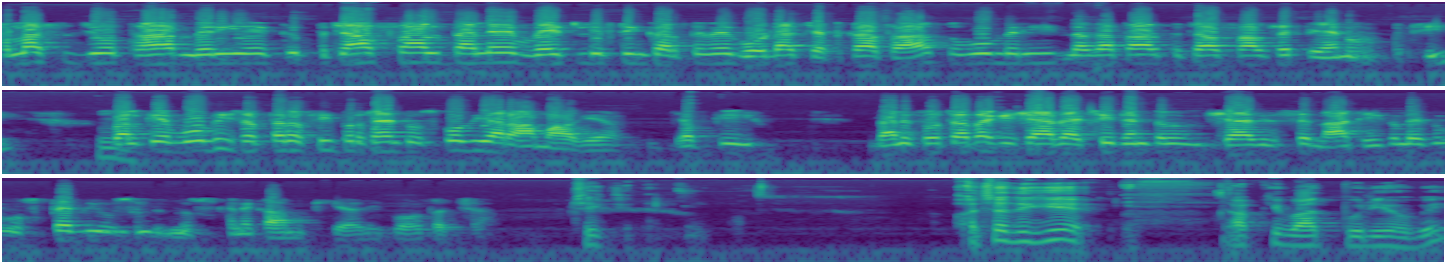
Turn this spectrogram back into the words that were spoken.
प्लस जो था मेरी एक पचास साल पहले वेट लिफ्टिंग करते हुए गोडा चटका था तो वो मेरी लगातार पचास साल से पेन होती थी। हम्म। बल्कि वो भी सत्तर अस्सी परसेंट उसको भी आराम आ गया। जबकि मैंने सोचा था कि शायद एक्सीडेंटल शायद इससे ना ठीक हो लेकिन उस पर भी उस नुस्खे ने काम किया जी बहुत अच्छा। ठीक है। अच्छा देखिए आपकी बात पूरी हो गई।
